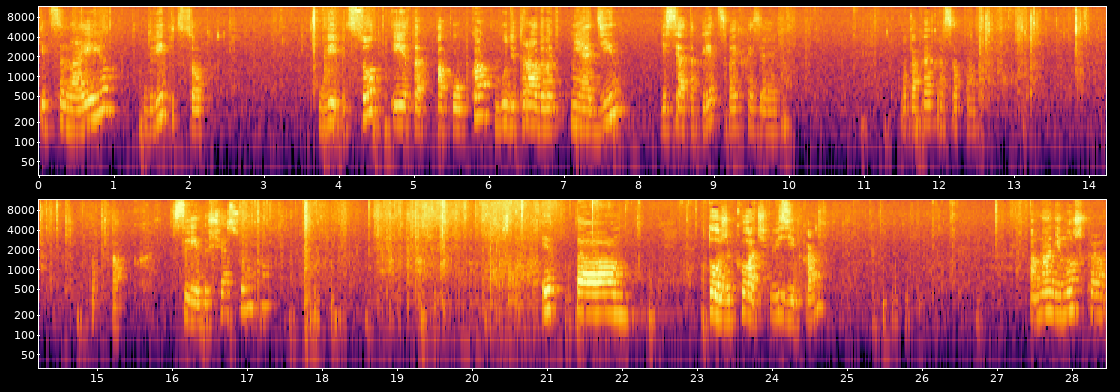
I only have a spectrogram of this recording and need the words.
И цена ее 2 500. 2 500. И эта покупка будет радовать не один десяток лет своих хозяев. Вот такая красота. Вот так. Следующая сумка. Это тоже клатч-визитка. Она немножко,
